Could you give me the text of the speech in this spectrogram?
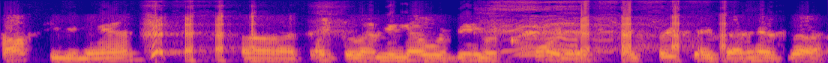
talk to you, man. Uh, thanks for letting me know we're being recorded. I appreciate that heads up.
